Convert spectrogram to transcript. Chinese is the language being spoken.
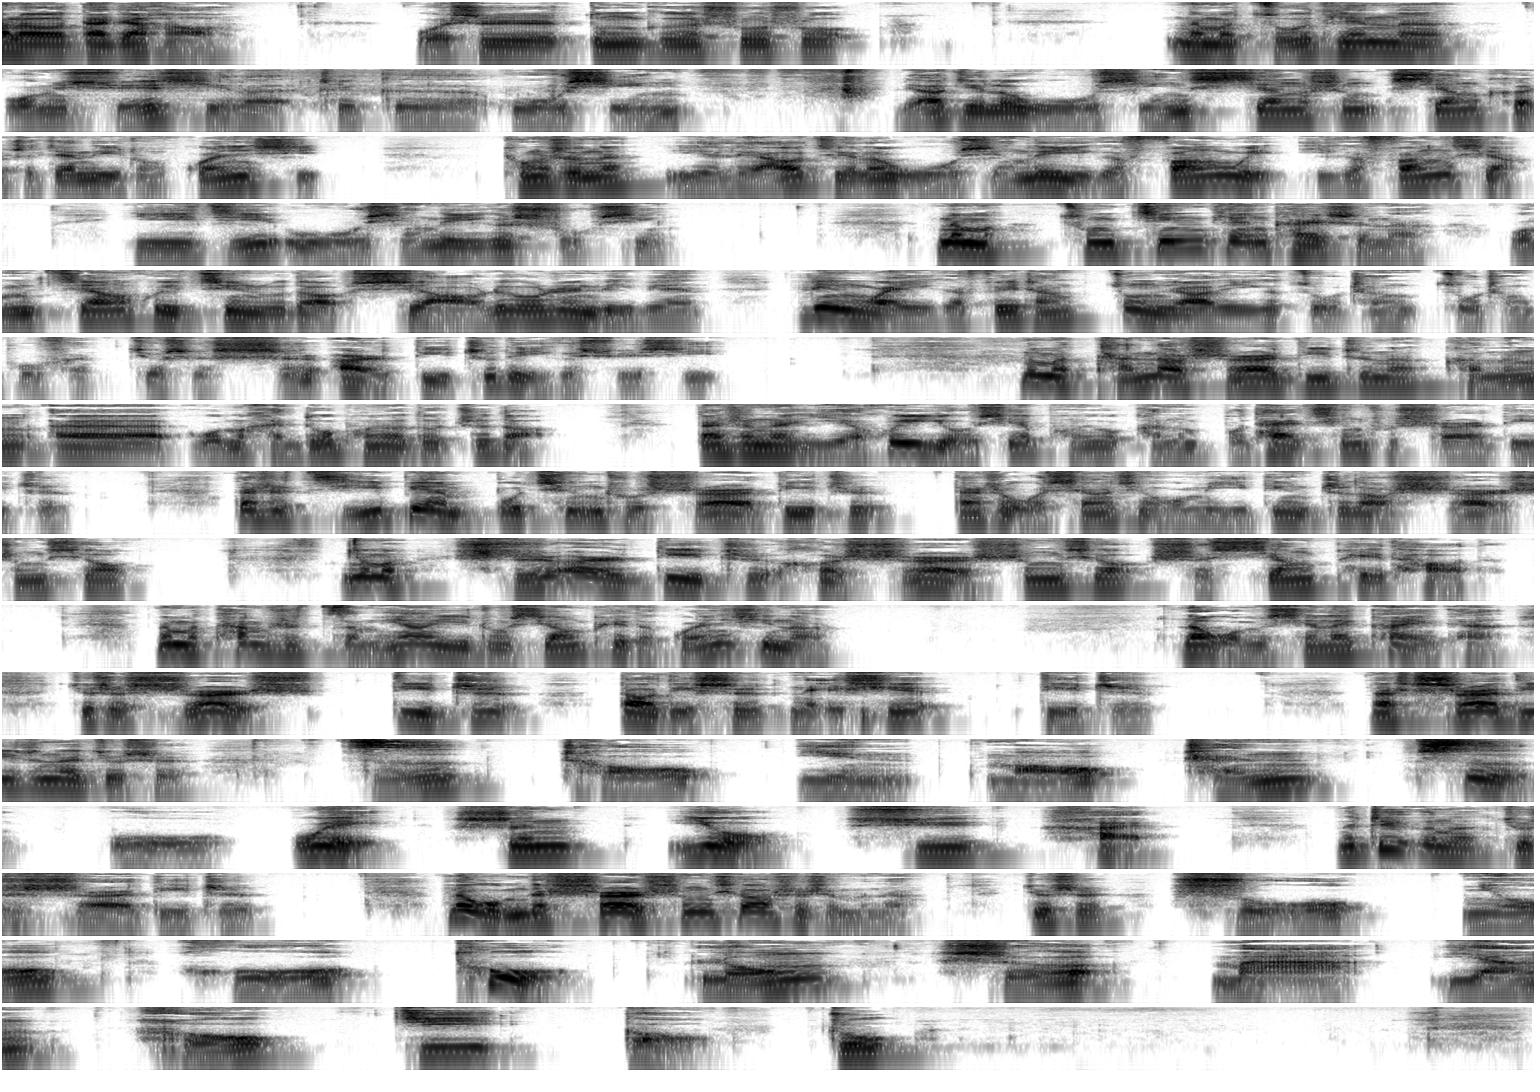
Hello，大家好，我是东哥说说。那么昨天呢，我们学习了这个五行，了解了五行相生相克之间的一种关系，同时呢，也了解了五行的一个方位、一个方向，以及五行的一个属性。那么从今天开始呢，我们将会进入到小六壬里边另外一个非常重要的一个组成组成部分，就是十二地支的一个学习。那么谈到十二地支呢，可能呃我们很多朋友都知道，但是呢也会有些朋友可能不太清楚十二地支。但是即便不清楚十二地支，但是我相信我们一定知道十二生肖。那么十二地支和十二生肖是相配套的。那么他们是怎么样一种相配的关系呢？那我们先来看一看，就是十二地支到底是哪些地支？那十二地支呢，就是子丑。寅卯辰巳午未申酉戌亥，那这个呢就是十二地支。那我们的十二生肖是什么呢？就是鼠、牛、虎、兔、龙、蛇、马、羊、猴、鸡、狗、猪。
